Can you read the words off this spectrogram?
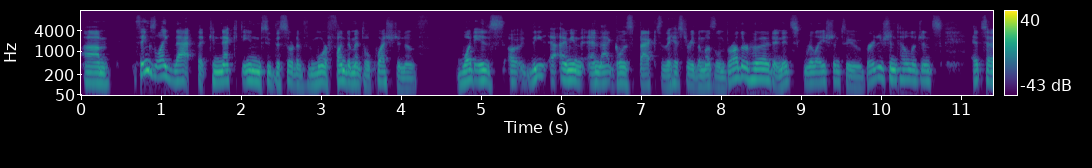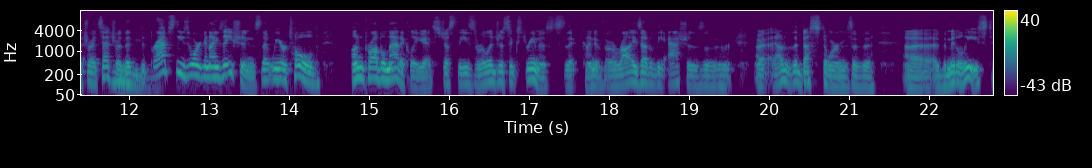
Um, things like that that connect into the sort of more fundamental question of what is uh, the i mean and that goes back to the history of the muslim brotherhood and its relation to british intelligence et cetera et cetera mm. that, perhaps these organizations that we are told unproblematically it's just these religious extremists that kind of arise out of the ashes of, uh, out of the dust storms of the uh, the middle east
